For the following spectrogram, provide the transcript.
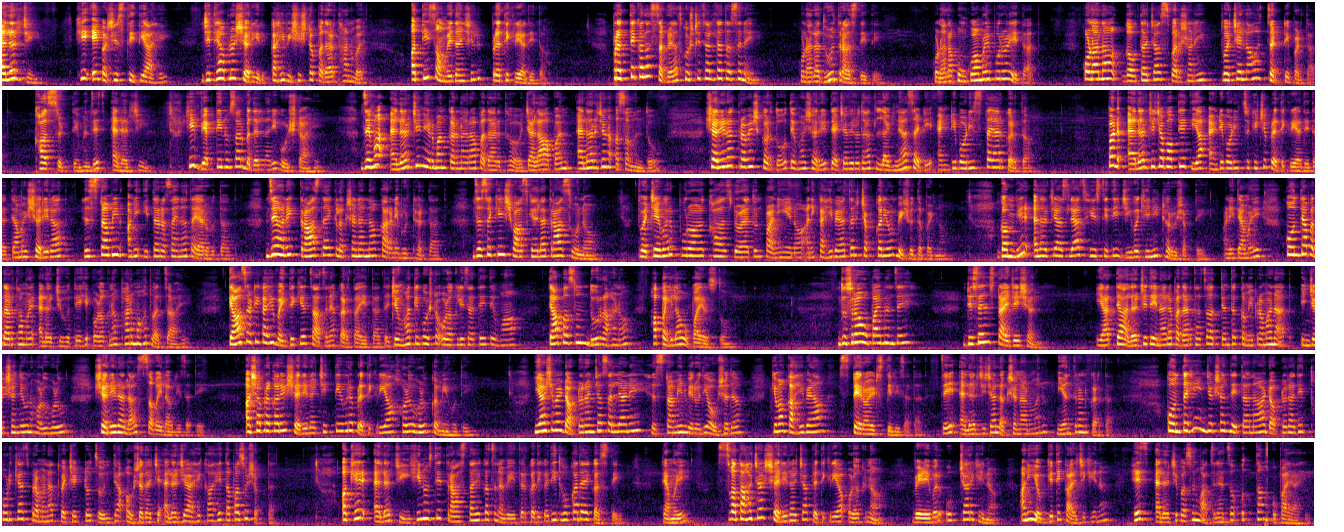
Allergy ही एक अशी स्थिती आहे जिथे आपलं शरीर काही विशिष्ट पदार्थांवर अतिसंवेदनशील प्रतिक्रिया देतं. प्रत्येकाला सगळ्याच गोष्टी चालतात असं नाही. कोणाला धूळ त्रास देते कोणाला कुंकवामुळे पुरळ येतात कोणाला गवताच्या स्पर्शाने त्वचेला चट्टे पडतात. खास सुटते म्हणजेच ॲलर्जी ही व्यक्तीनुसार बदलणारी गोष्ट आहे. जेव्हा ॲलर्जी निर्माण करणारा पदार्थ ज्याला आपण ॲलर्जन असं म्हणतो शरीरात प्रवेश करतो तेव्हा शरीर त्याच्या विरोधात लढण्यासाठी अँटीबॉडीज तयार करतं. पण ॲलर्जीच्या बाबतीत या अँटीबॉडी चुकीची प्रतिक्रिया देतात. त्यामुळे शरीरात हिस्टामिन आणि इतर रसायनं तयार होतात जे अनेक त्रासदायक लक्षणांना कारणीभूत ठरतात. जसं की श्वास घ्यायला त्रास होणं त्वचेवर पुरळ खास डोळ्यातून पाणी येणं आणि काही वेळा तर चक्कर येऊन बेशुद्ध पडणं. गंभीर ॲलर्जी असल्यास ही स्थिती जीवघेणी ठरू शकते. आणि त्यामुळे कोणत्या पदार्थामुळे ॲलर्जी होते हे ओळखणं फार महत्त्वाचं आहे. त्यासाठी काही वैद्यकीय चाचण्या करता येतात. जेव्हा ती गोष्ट ओळखली जाते तेव्हा त्यापासून दूर राहणं हा पहिला उपाय असतो. दुसरा उपाय म्हणजे डिसेन्स्टायझेशन यात त्या अलर्जीत येणाऱ्या पदार्थाचं अत्यंत कमी प्रमाणात इंजेक्शन देऊन हळूहळू शरीराला सवय लावली जाते. अशा प्रकारे शरीराची तीव्र प्रतिक्रिया हळूहळू कमी होते. याशिवाय डॉक्टरांच्या सल्ल्याने हिस्टामिन विरोधी औषधं किंवा काही वेळा स्टेरॉइड्स दिली जातात जे ॲलर्जीच्या लक्षणांवर नियंत्रण करतात. कोणतंही इंजेक्शन देताना डॉक्टर आधी थोडक्याच प्रमाणात त्वचेत टोचून त्या औषधाची ॲलर्जी आहे का हे तपासू शकतात. अखेर ॲलर्जी ही नुसती त्रासदायकच नव्हे तर कधीकधी धोकादायक असते. त्यामुळे स्वतःच्या शरीराच्या प्रतिक्रिया ओळखणं वेळेवर उपचार घेणं आणि योग्य ती काळजी घेणं हेच ॲलर्जीपासून वाचण्याचं उत्तम उपाय आहे.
